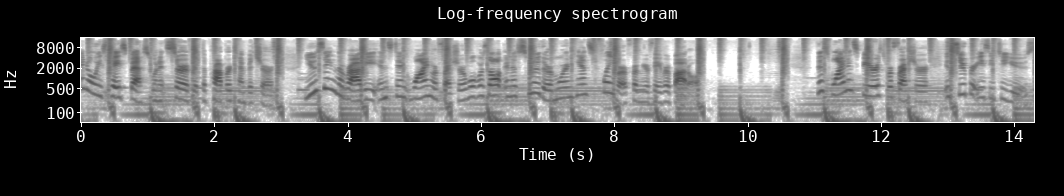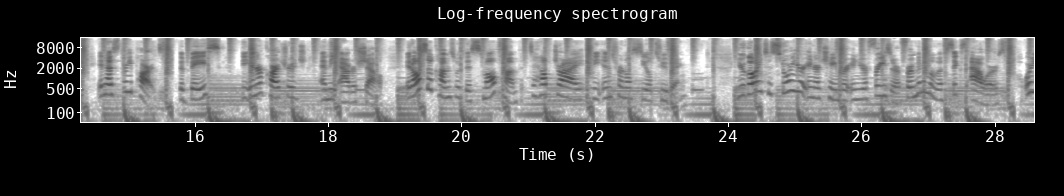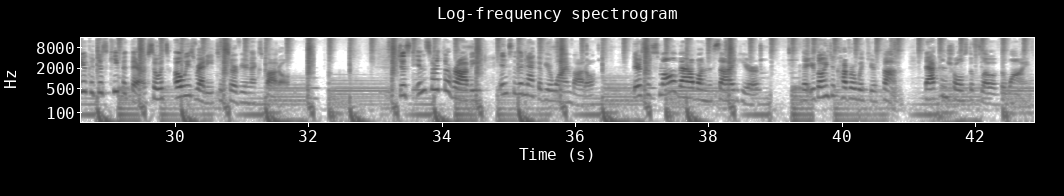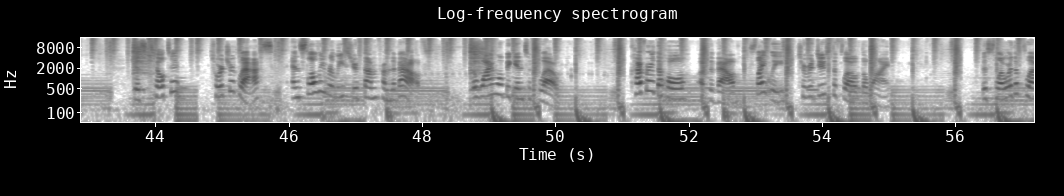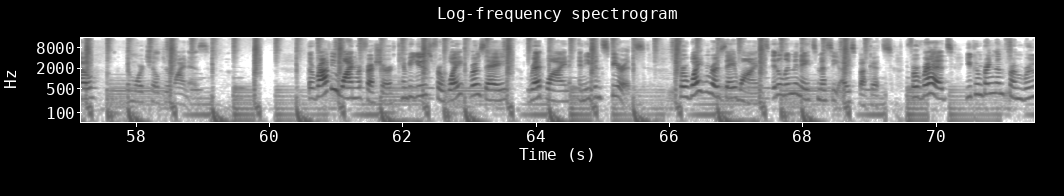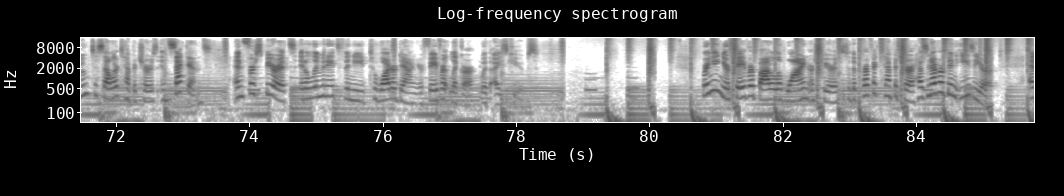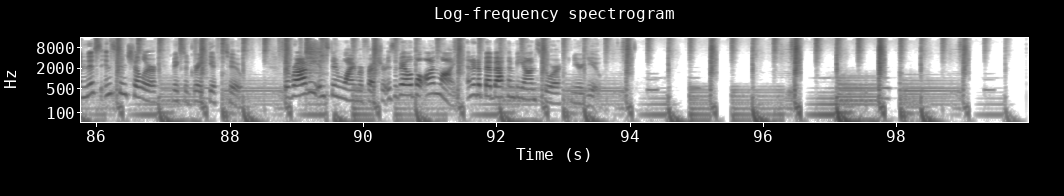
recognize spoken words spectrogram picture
Wine always tastes best when it's served at the proper temperature. Using the Ravi Instant Wine Refresher will result in a smoother, more enhanced flavor from your favorite bottle. This wine and spirits refresher is super easy to use. It has three parts the base, the inner cartridge, and the outer shell. It also comes with this small pump to help dry the internal steel tubing. You're going to store your inner chamber in your freezer for a minimum of six hours, or you could just keep it there so it's always ready to serve your next bottle. Just insert the Ravi into the neck of your wine bottle. There's a small valve on the side here that you're going to cover with your thumb. That controls the flow of the wine. Just tilt it towards your glass and slowly release your thumb from the valve. The wine will begin to flow. Cover the hole of the valve slightly to reduce the flow of the wine. The slower the flow, the more chilled your wine is. The Ravi Wine Refresher can be used for white, rosé, red wine, and even spirits. For white and rosé wines, it eliminates messy ice buckets. For reds, you can bring them from room to cellar temperatures in seconds. And for spirits, it eliminates the need to water down your favorite liquor with ice cubes. Bringing your favorite bottle of wine or spirits to the perfect temperature has never been easier, and this instant chiller makes a great gift too. The Ravi Instant Wine Refresher is available online and at a Bed Bath & Beyond store near you.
